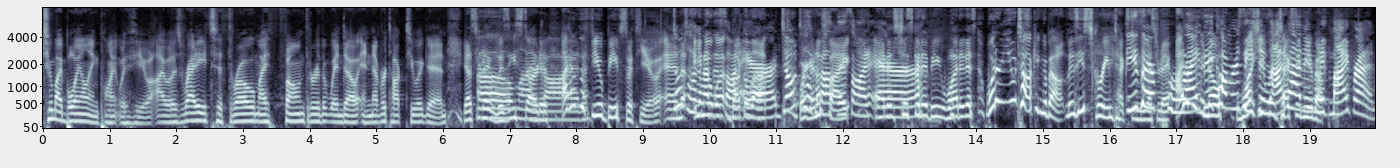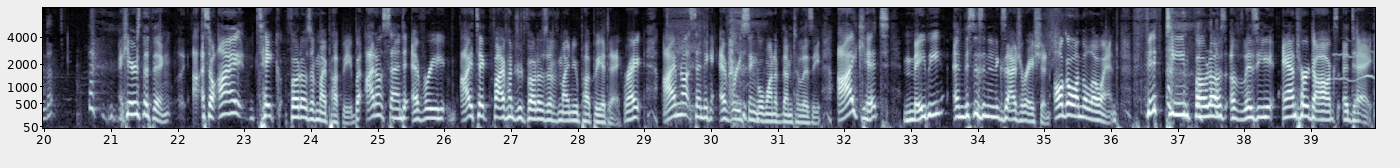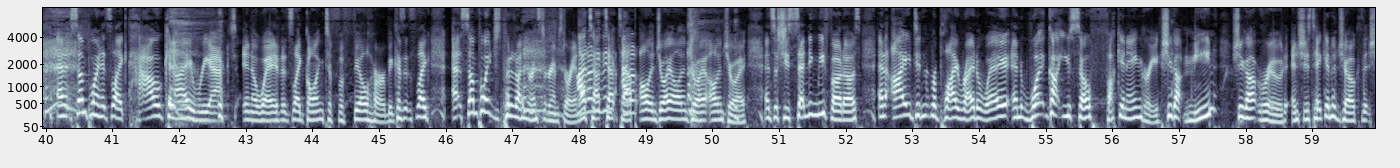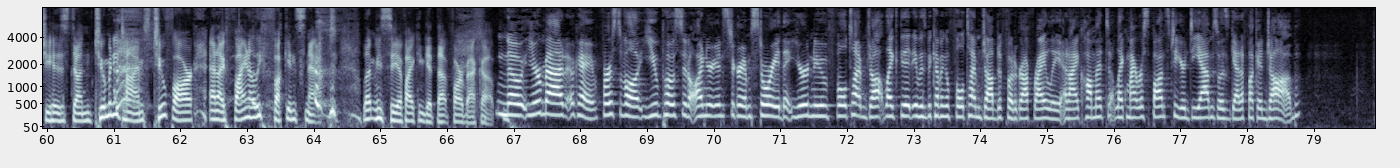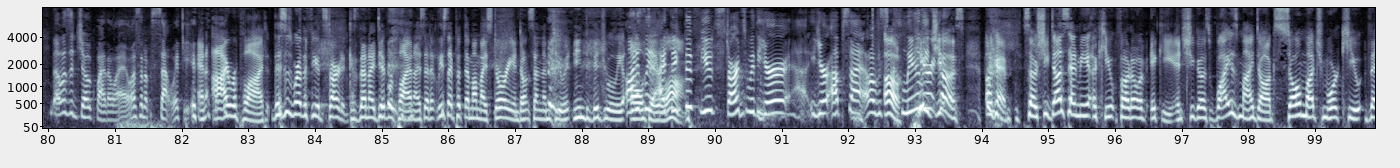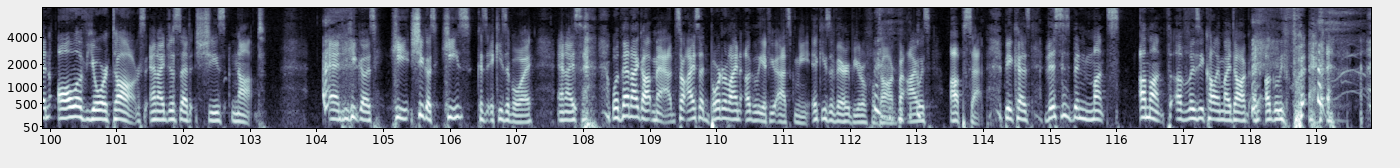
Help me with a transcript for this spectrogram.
to my boiling point with you. I was ready to throw my phone through the window and never talk to you again. Yesterday, Oh Lizzie started. I have a few beefs with you, and Don't talk you know about this what? on Buckle air. up. Don't We're talk about fight, this on and it's just gonna be what it is. What are you talking about? Lizzie scream texted These me are yesterday. I don't even know conversations what you were I'm texting having me about. with my friend. Here's the thing. So I take photos of my puppy, but I don't send every I take 500 photos of my new puppy a day, right? I'm not sending every single one of them to Lizzie. I get maybe, and this isn't an exaggeration. I'll go on the low end. 15 photos of Lizzie and her dogs a day. And at some point it's like how can I react in a way that's like going to fulfill her because it's like at some point just put it on your Instagram story and I'll tap even- tap tap I'll enjoy, I'll enjoy, I'll enjoy. And so she's sending me photos, and I didn't reply right away. And what got you so fucking angry? She got mean, she got rude, and she's taken a joke that she has done too many times, too far, and I finally fucking snapped. Let me see if I can get that far back up. No, you're mad. Okay, first of all, you posted on your Instagram story that your new full time job, like that it was becoming a full time job to photograph Riley. And I comment, like, my response to your DMs was, get a fucking job. That was a joke, by the way. I wasn't upset with you. And I replied, This is where the feud started, because then I did reply and I said, At least I put them on my story and don't send them to you individually all Honestly, day I long. think the feud starts with your uh, your upset. I was Oh, clearly here it ju- goes. Okay, so she does send me a cute photo of Icky, and she goes, "Why is my dog so much more cute than all of your dogs?" And I just said, "She's not." And he goes, "He." She goes, "He's," because Icky's a boy. And I said, "Well, then I got mad." So I said, "Borderline ugly, if you ask me." Icky's a very beautiful dog, but I was upset because this has been months, a month of Lizzie calling my dog an ugly foothead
